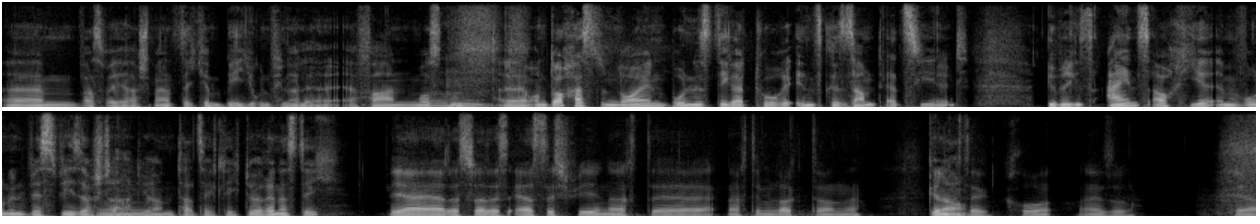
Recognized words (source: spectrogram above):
ähm, was wir ja schmerzlich im B-Jugendfinale erfahren mussten. Mhm. Äh, und doch hast du neun Bundesligatore insgesamt erzielt. Übrigens eins auch hier im Wohnen Westweser-Stadion mhm. tatsächlich. Du erinnerst dich? Ja, ja, das war das erste Spiel nach, der, nach dem Lockdown, ne? Genau. also, ja.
